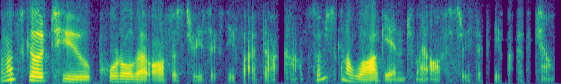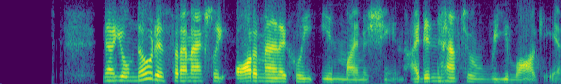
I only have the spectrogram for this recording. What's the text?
And let's go to portal.office365.com. So I'm just going to log into my Office 365 account. Now you'll notice that I'm actually automatically in my machine. I didn't have to re-log in.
